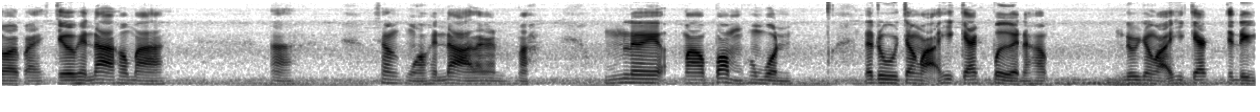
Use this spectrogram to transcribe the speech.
ซอยไป เจอเพนด้าเข้ามา อะ ช่างหัวเพนด้าแล้วกันมา ผมเลยมาเอาป้อมข้างบน แล้วดูจังหวะที่แก๊กเปิดนะครับ ดูจังหวะที่แก๊กจะดึง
